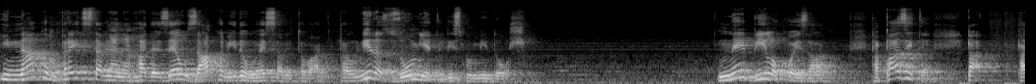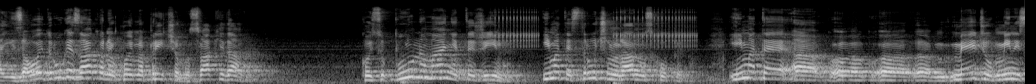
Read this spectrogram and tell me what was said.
I nakon predstavljanja HDZ-u zakon ide u e-savjetovanje. Pa jel vi razumijete di smo mi došli? Ne bilo koji zakon. Pa pazite, pa, pa i za ove druge zakone o kojima pričamo svaki dan, koji su puno manje težine. Imate stručnu radnu skupinu, imate uh, uh, među, minis,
